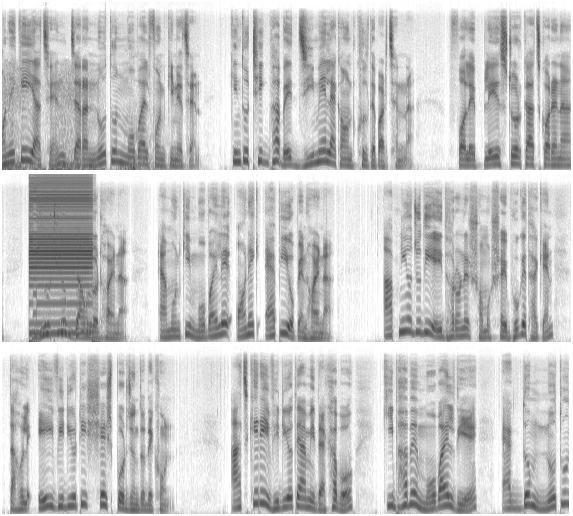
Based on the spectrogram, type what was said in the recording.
অনেকেই আছেন যারা নতুন মোবাইল ফোন কিনেছেন, কিন্তু ঠিকভাবে জিমেল অ্যাকাউন্ট খুলতে পারছেন না। ফলে প্লে স্টোর কাজ করে না, ইউটিউব ডাউনলোড হয় না, এমনকি মোবাইলে অনেক অ্যাপই ওপেন হয় না। আপনিও যদি এই ধরনের সমস্যায় ভুগে থাকেন, তাহলে এই ভিডিওটি শেষ পর্যন্ত দেখুন। আজকের এই ভিডিওতে আমি দেখাবো কীভাবে মোবাইল দিয়ে একদম নতুন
